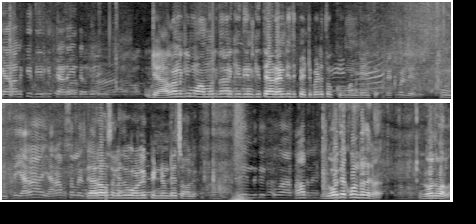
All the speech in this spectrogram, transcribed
గేలానికి దీనికి తేడా ఏంటనుకోవచ్చు గేలానికి మామూలుగా దానికి దీనికి తేడా అంటే ఇది పెట్టుబడి తక్కువ మనకైతే. పెట్టుబడి లేదు. అంటే ఎర ఎర అవసరం లేదు. వేరే అవసరం లేదు ఓన్లీ పిండి ఉంటే చాలు. ఇది ఎందుకు ఎక్కువ పడుతున్నాయి? లోతు ఎక్కువ ఉంటుంది ఇక్కడ. లోతు వల్ల.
